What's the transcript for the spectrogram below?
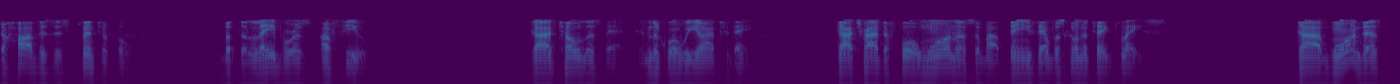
The harvest is plentiful, but the laborers are few. God told us that, and look where we are today. God tried to forewarn us about things that was going to take place. God warned us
